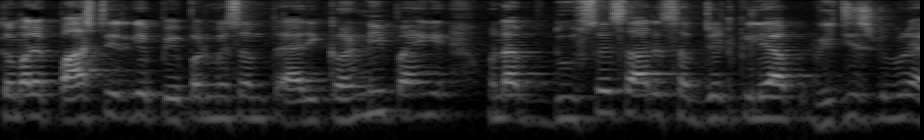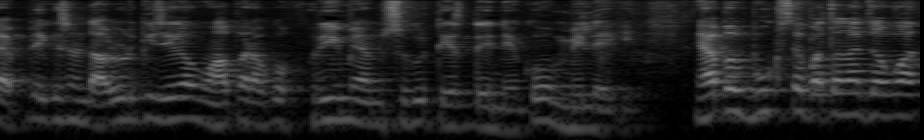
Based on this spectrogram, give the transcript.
तो हमारे पास्ट ईयर के पेपर में से हम तैयारी कर नहीं पाएँगे। आप दूसरे सारे सब्जेक्ट के लिए आप रजिस्टर एप्लीकेशन डाउनलोड कीजिएगा, वहाँ पर आपको फ्री में एमसीक्यू टेस्ट देने को मिलेगी। यहाँ पर बुक से बताना चाहूँगा,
